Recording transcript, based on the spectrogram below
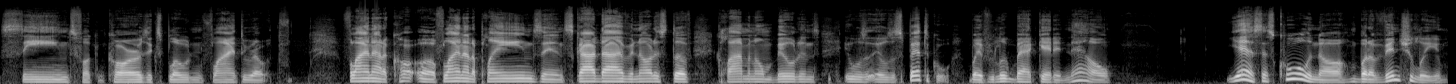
scenes, fucking cars exploding, flying through flying out of car, uh, flying out of planes and skydiving all this stuff, climbing on buildings. It was it was a spectacle. But if you look back at it now, yes, that's cool and all. But eventually,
